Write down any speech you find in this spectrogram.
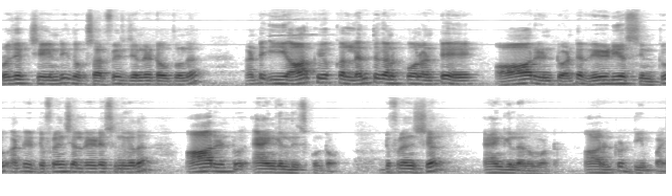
ప్రొజెక్ట్ చేయండి. ఇది ఒక సర్ఫేస్ జనరేట్ అవుతుందా? అంటే ఈ ఆర్క్ యొక్క లెంత్ కనుక్కోవాలంటే ఆర్ ఇంటూ అంటే రేడియస్ ఇంటూ అంటే డిఫరెన్షియల్ రేడియస్ ఉంది కదా ఆర్ ఇంటూ యాంగిల్ తీసుకుంటాం. డిఫరెన్షియల్ యాంగిల్ అనమాట ఆర్ ఇంటూ డీపై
